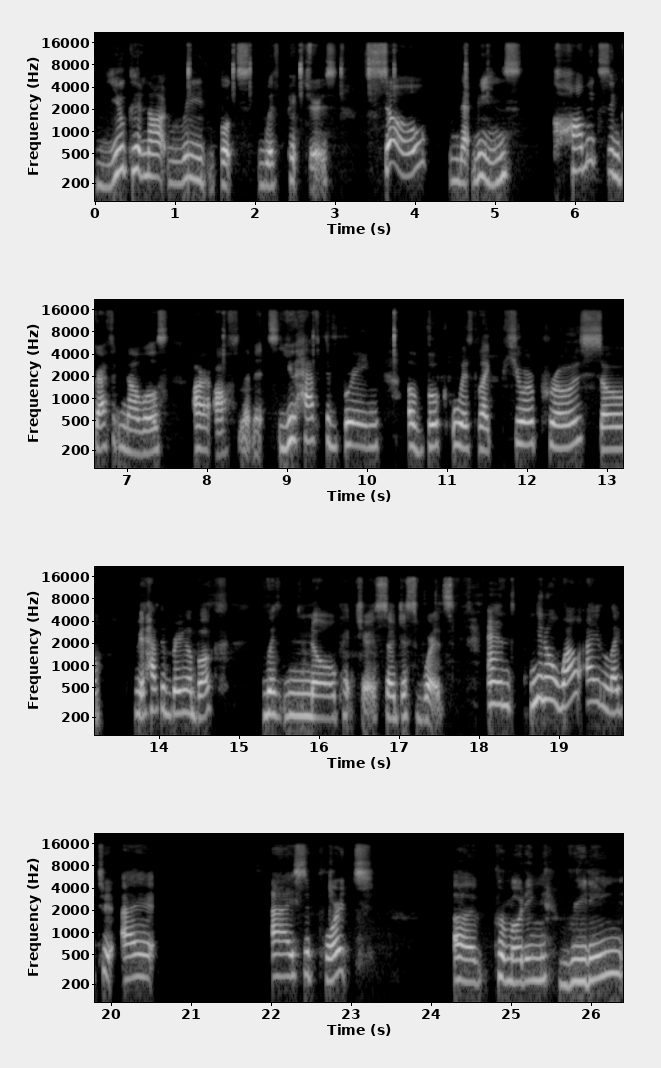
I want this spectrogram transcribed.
you could not read books with pictures. So that means comics and graphic novels are off limits. You have to bring a book with like pure prose. So you'd have to bring a book with no pictures, so just words. And you know, while I like to I I support uh promoting reading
